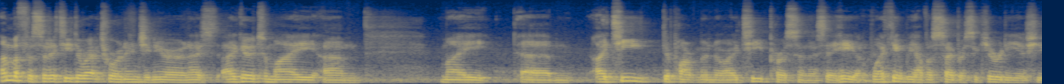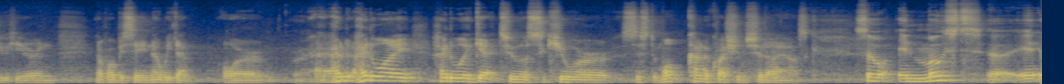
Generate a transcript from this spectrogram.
I'm a facility director or an engineer, and I, I go to my um, my um, IT department or IT person, I say, hey, well, I think we have a cybersecurity issue here, and they'll probably say, no, we don't. Or Right. how, do- how do I how do I get to a secure system? What kind of questions should I ask? So, in most, uh, it,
